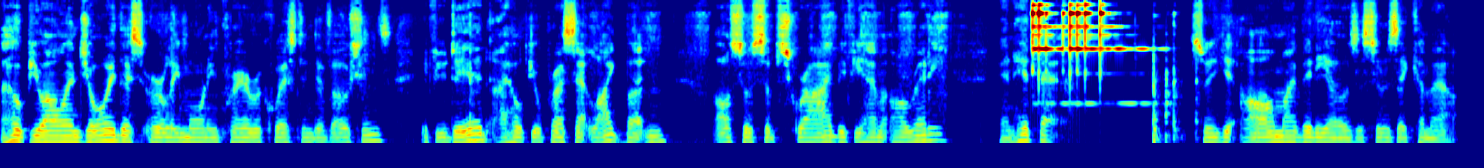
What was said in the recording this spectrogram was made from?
I hope you all enjoyed this early morning prayer request and devotions. If you did, I hope you'll press that like button. Also, subscribe if you haven't already, and hit that so you get all my videos as soon as they come out.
